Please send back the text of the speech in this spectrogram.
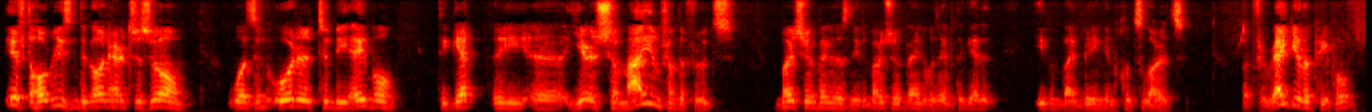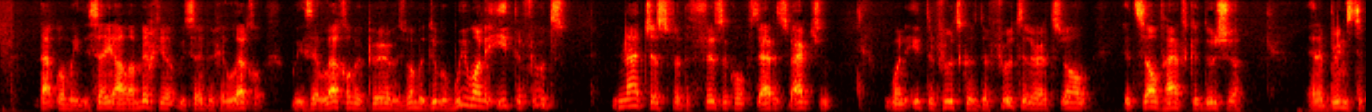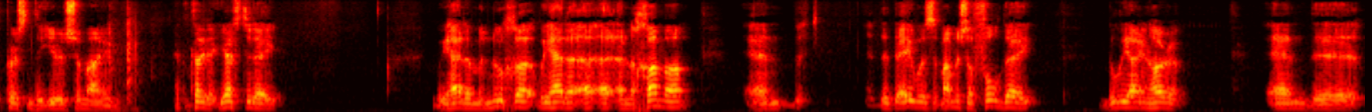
"If the whole reason to go in Eretz Yisrael was in order to be able to get the uh, Shemayim from the fruits, Moshe Rabbeinu doesn't need it. Moshe Rabbeinu was able to get it even by being in Chutz Laretz. But for regular people, that when we say Al Hamichya, we say V'chilecho, we say Lecho is but we want to eat the fruits not just for the physical satisfaction. We want to eat the fruits because the fruits of Eretz itself have kedusha, and it brings the person to Yir Shemayim. I have to tell you that yesterday we had a menucha, we had a, a, a nechama, and the day was mamish a full day, B'liyayin Hara, and uh,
